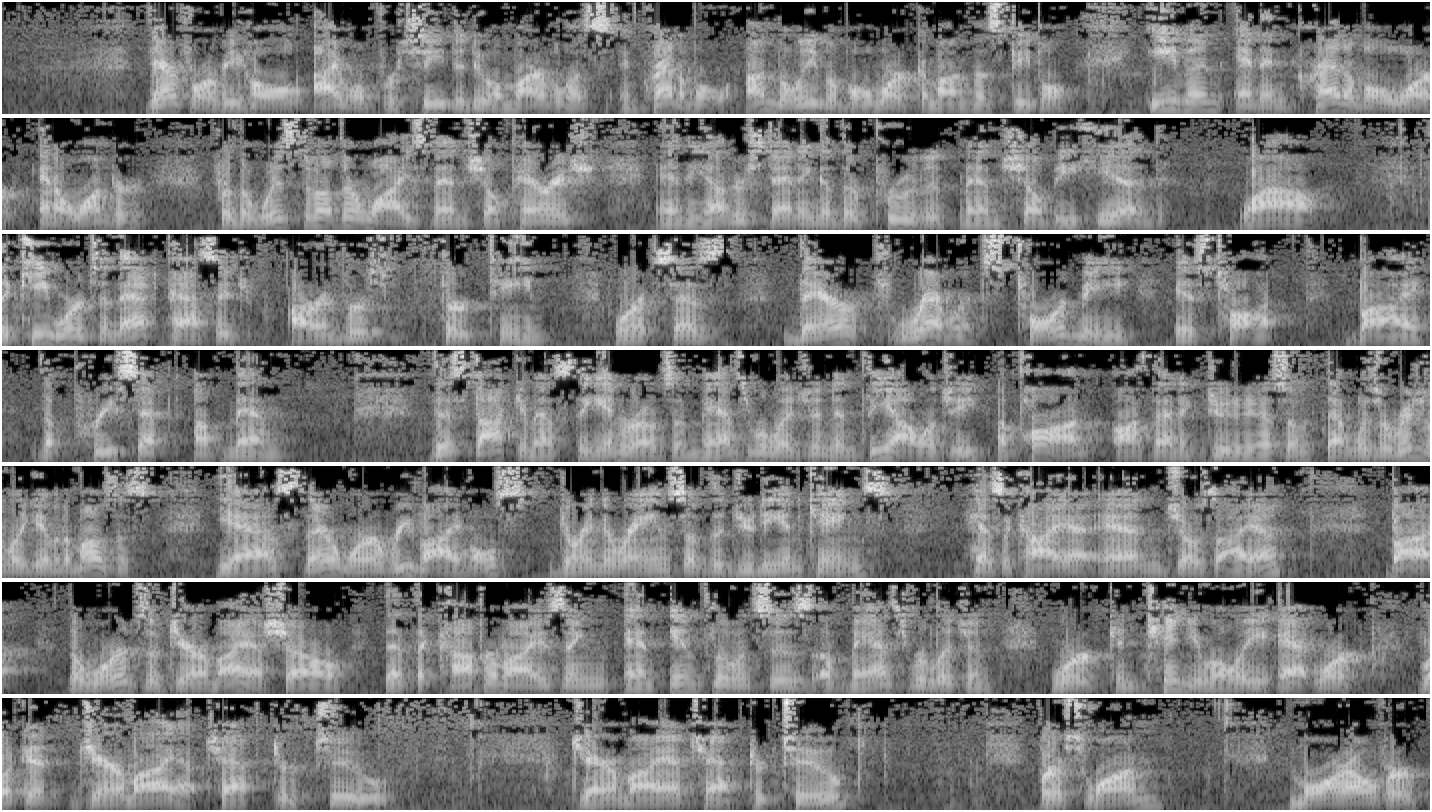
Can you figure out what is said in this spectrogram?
Therefore, behold, I will proceed to do a marvelous, incredible, unbelievable work among this people, even an incredible work and a wonder for the wisdom of their wise men shall perish, and the understanding of their prudent men shall be hid. Wow. The key words in that passage are in verse 13, where it says, Their reverence toward me is taught by the precept of men. This documents the inroads of man's religion and theology upon authentic Judaism that was originally given to Moses. Yes, there were revivals during the reigns of the Judean kings, Hezekiah and Josiah, but the words of Jeremiah show that the compromising and influences of man's religion were continually at work. Look at Jeremiah chapter 2. Jeremiah chapter 2 Verse 1, Moreover,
